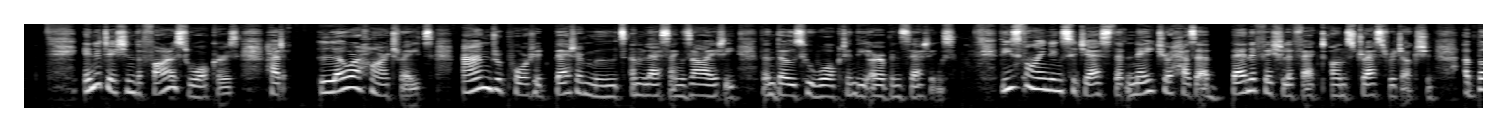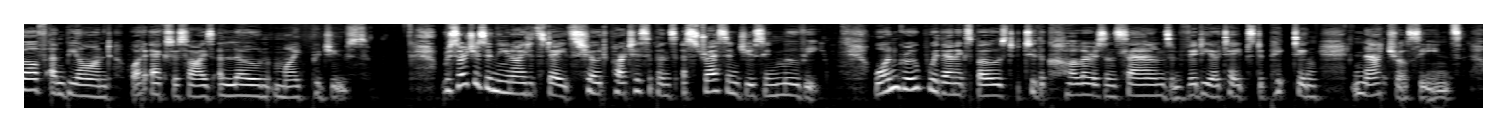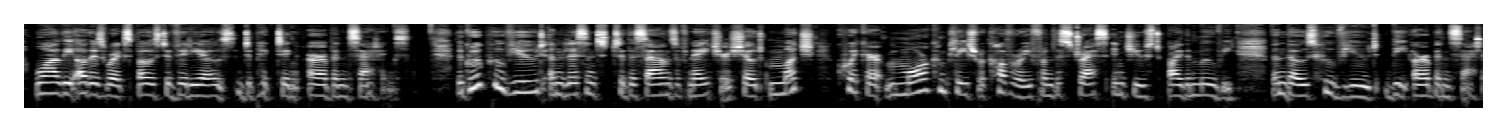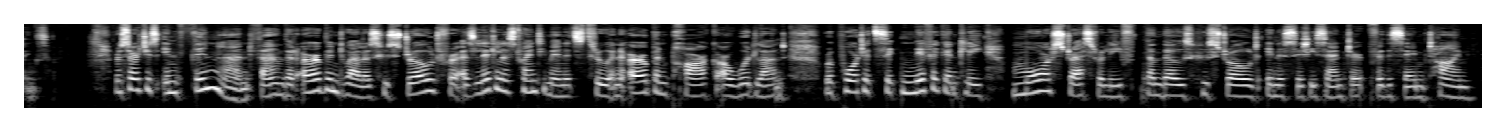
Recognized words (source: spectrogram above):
In addition, the forest walkers had lower heart rates and reported better moods and less anxiety than those who walked in the urban settings. These findings suggest that nature has a beneficial effect on stress reduction above and beyond what exercise alone might produce. Researchers in the United States showed participants a stress inducing movie. One group were then exposed to the colours and sounds and videotapes depicting natural scenes, while the others were exposed to videos depicting urban settings. The group who viewed and listened to the sounds of nature showed much quicker, more complete recovery from the stress induced by the movie than those who viewed the urban settings. Researchers in Finland found that urban dwellers who strolled for as little as 20 minutes through an urban park or woodland reported significantly more stress relief than those who strolled in a city centre for the same time.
